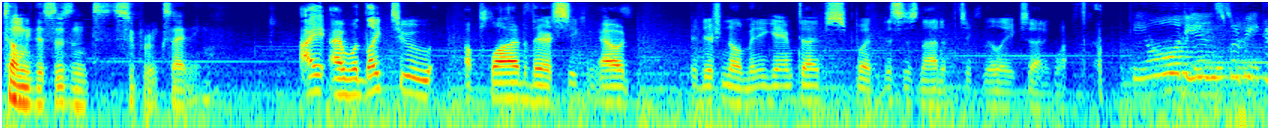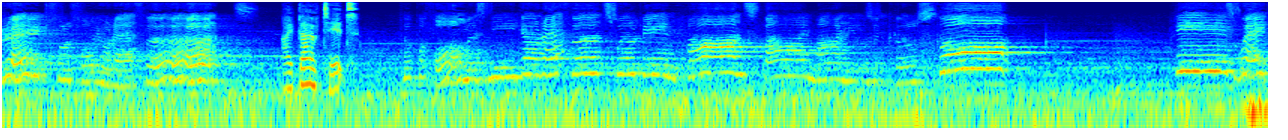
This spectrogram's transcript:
Tell me this isn't super exciting. I I would like to applaud their seeking out additional minigame types, but this is not a particularly exciting one. The audience will be grateful for your efforts. I doubt it. The performers' meager efforts will be enhanced by my musical score. Please wake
